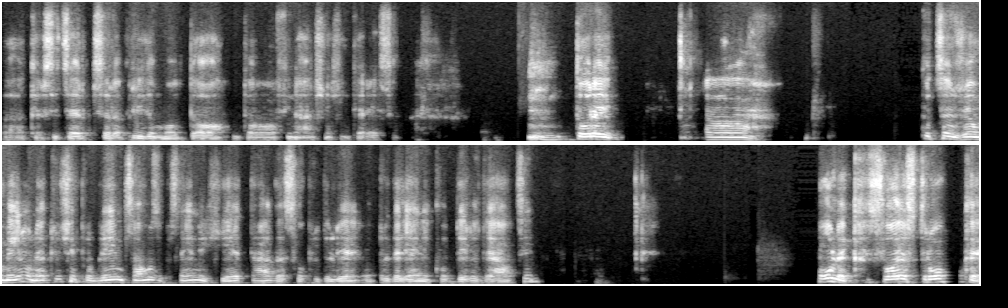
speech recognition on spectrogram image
Uh, ker sicer seveda pridemo do, do finančnih interesov. Torej, uh, kot sem že omenil, ne, ključni problem samozaposlenih je ta, da so opredeljeni, kot delodajalci. Poleg svoje stroke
